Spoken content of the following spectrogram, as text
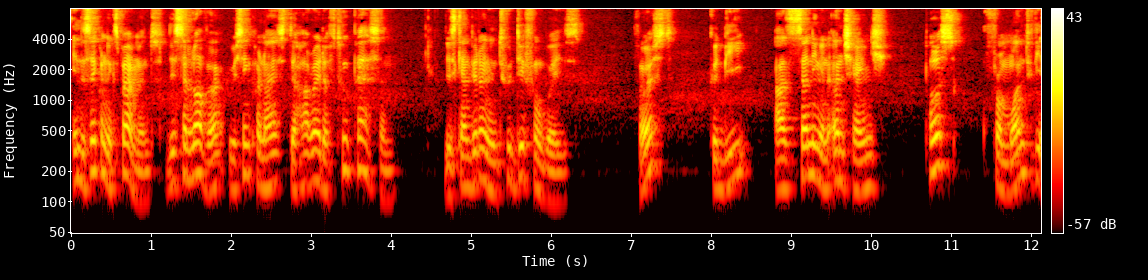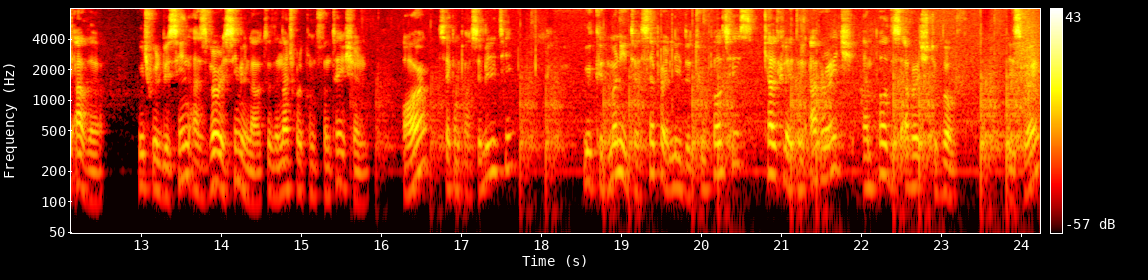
In the second experiment, Distant Lover, we synchronized the heart rate of two persons. This can be done in two different ways. First, could be as sending an unchanged pulse from one to the other, which will be seen as very similar to the natural confrontation. Or, second possibility, we could monitor separately the two pulses, calculate an average, and plot this average to both. This way,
